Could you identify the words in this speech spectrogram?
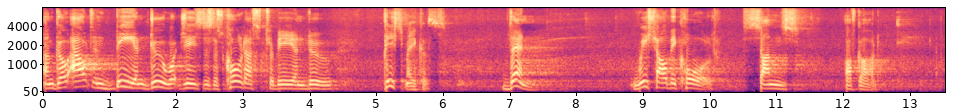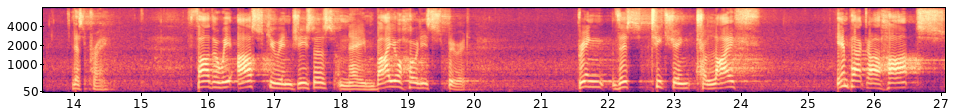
and go out and be and do what Jesus has called us to be and do, peacemakers, then we shall be called sons of God. Let's pray. Father, we ask you in Jesus' name, by your Holy Spirit, bring this teaching to life, impact our hearts.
